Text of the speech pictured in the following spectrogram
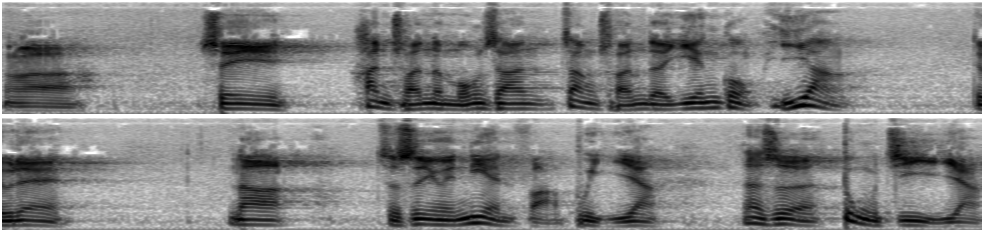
啊！所以汉传的蒙山，藏传的烟供一样，对不对？那只是因为念法不一样，但是动机一样。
